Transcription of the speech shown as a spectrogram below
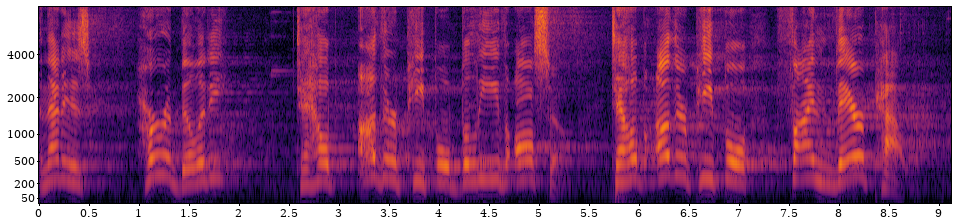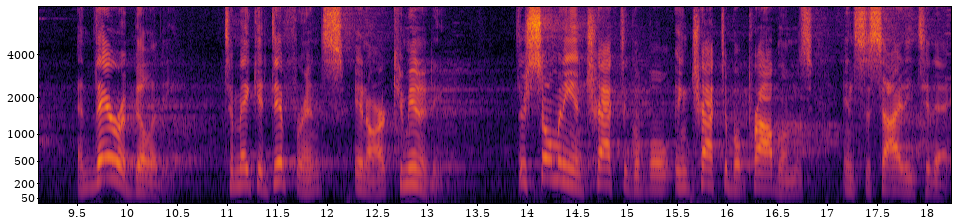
and that is her ability to help other people believe also, to help other people find their power and their ability to make a difference in our community. There's so many intractable, intractable problems in society today,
